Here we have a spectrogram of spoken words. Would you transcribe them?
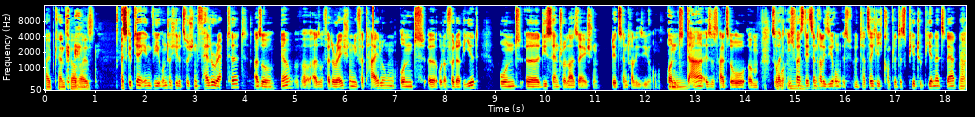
halt kein Server ist. Es gibt ja irgendwie Unterschiede zwischen federated, also ja, also Federation, die Verteilung und äh, oder föderiert und äh, Decentralization. Dezentralisierung. Und mhm. da ist es halt so, ähm, soweit ich weiß, Dezentralisierung ist tatsächlich komplettes Peer-to-Peer-Netzwerk, ja,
